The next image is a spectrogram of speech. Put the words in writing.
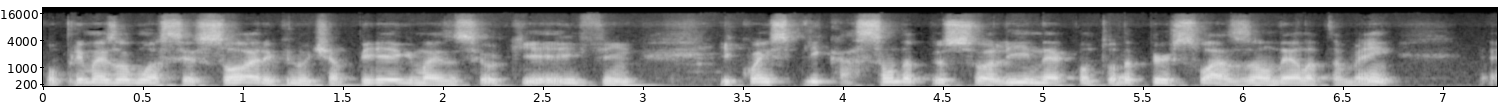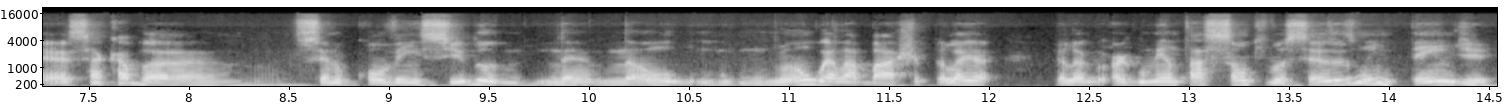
comprei mais algum acessório que não tinha pego, mais não sei o que, enfim. E com a explicação da pessoa ali, né, com toda a persuasão dela também, é, você acaba sendo convencido, né, não, não ela baixa, pela, pela argumentação, que você às vezes não entende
